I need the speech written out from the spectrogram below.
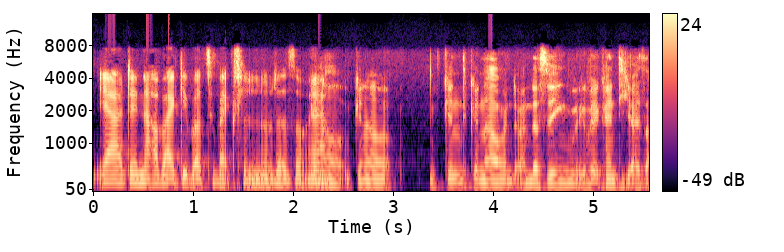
ja, den Arbeitgeber zu wechseln oder so. Genau, ja. genau. Genau, und, und deswegen könnte ich, also,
